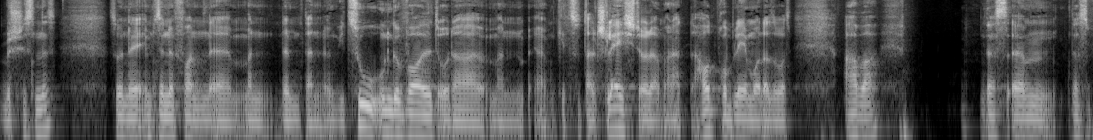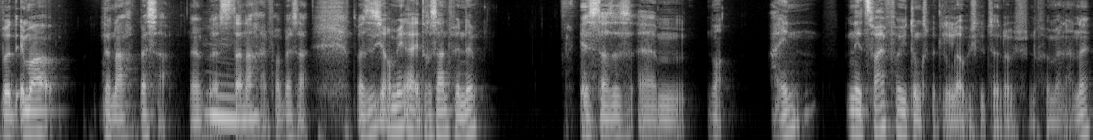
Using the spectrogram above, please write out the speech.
Beschissenes. So ne, im Sinne von, äh, man nimmt dann irgendwie zu ungewollt oder man äh, geht's total schlecht oder man hat Hautprobleme oder sowas. Aber das, ähm, das wird immer danach besser. Ne? Das ist danach einfach besser. Was ich auch mega interessant finde, ist, dass es ähm, nur ein, nee, zwei Verhütungsmittel, glaube ich, gibt's ja, glaube ich, für Männer, ne?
